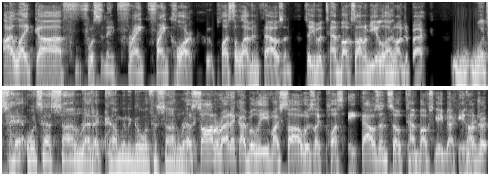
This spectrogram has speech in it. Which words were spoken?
I like uh, f- what's his name, Frank Frank Clark plus eleven thousand. So you put ten bucks on him, you get eleven hundred back. What's Ha- what's Haason Reddick? I'm going to go with Haason Reddick. Haason Reddick, I believe I saw was like plus eight thousand. So ten bucks gave you back eight hundred.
